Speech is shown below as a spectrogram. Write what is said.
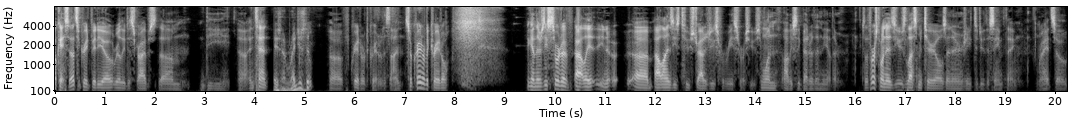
Okay, so that's a great video. It really describes um, the uh, intent Is a of cradle to cradle design. So cradle to cradle. Again, there's these sort of outlay, you know, uh, outlines these two strategies for resource use. One obviously better than the other. So the first one is use less materials and energy to do the same thing, right? So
